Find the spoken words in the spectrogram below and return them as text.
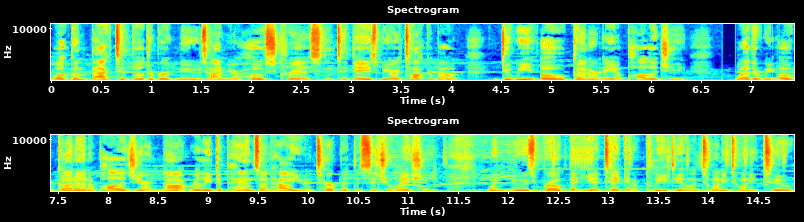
Welcome back to Billderberg News. I'm your host Chris, and today's we are talking about do we owe Gunna a apology? Whether we owe Gunna an apology or not really depends on how you interpret the situation. When news broke that he had taken a plea deal in 2022,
